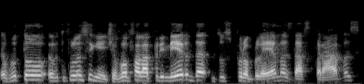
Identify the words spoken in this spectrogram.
Eu vou tô, eu tô falando o seguinte: eu vou falar primeiro da, dos problemas, das travas,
